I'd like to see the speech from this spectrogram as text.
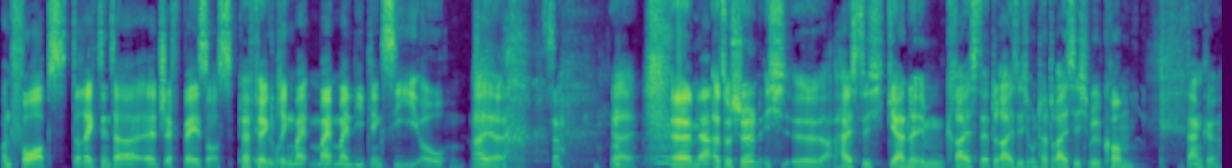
Und Forbes, direkt hinter äh, Jeff Bezos. Perfekt. Im Übrigen mein, mein, mein Lieblings-CEO. Ah ja. So. Geil. Ähm, Ja. Also schön, ich äh, heiße dich gerne im Kreis der 30 unter 30 willkommen. Danke.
